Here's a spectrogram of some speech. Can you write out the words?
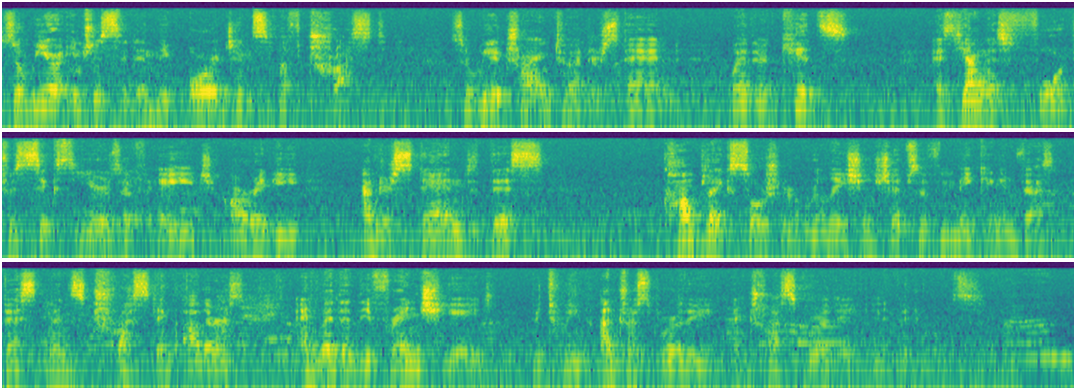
So we are interested in the origins of trust. So we are trying to understand whether kids as young as four to six years of age already understand this complex social relationships of making invest investments, trusting others, and whether they differentiate between untrustworthy and trustworthy individuals. Um,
